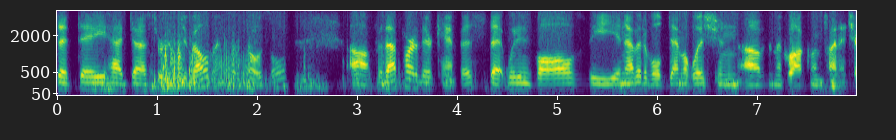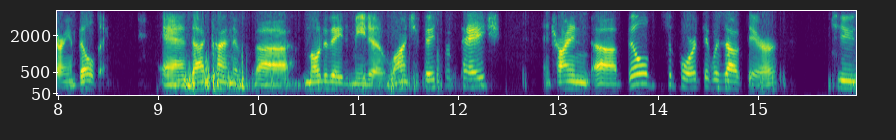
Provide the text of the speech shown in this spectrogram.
that they had uh, sort of development proposal uh, for that part of their campus that would involve the inevitable demolition of the McLaughlin Planetarium building. And that kind of uh, motivated me to launch a Facebook page and try and uh, build support that was out there to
